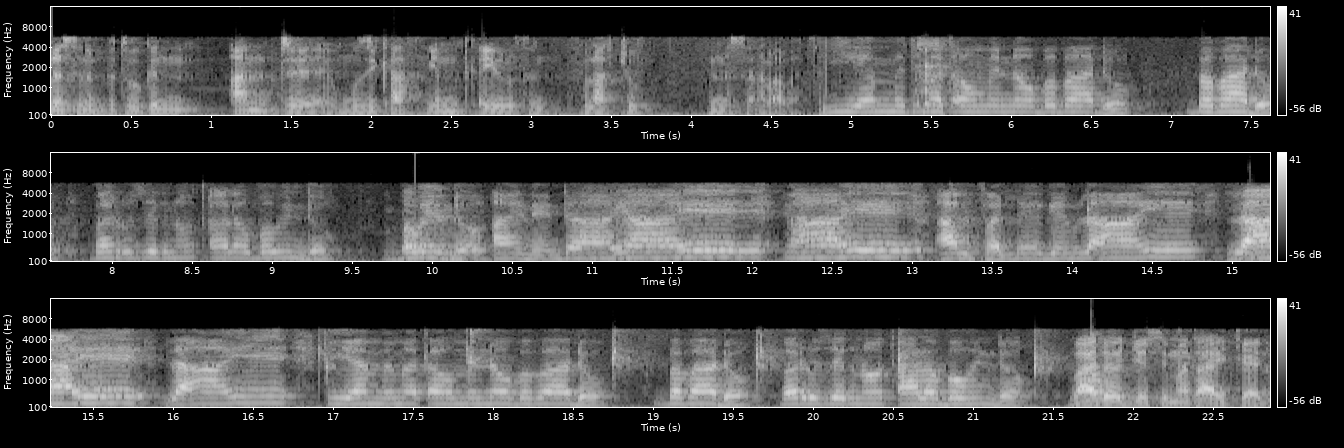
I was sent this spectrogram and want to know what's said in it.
ለስንብቱ ግን አንድ ሙዚቃ የምትቀይሩትን ብላችሁ እንሰነባበት። የምትመጣው ምን ነው በባዶ በባዶ በሩ ዝግ ነው ጣለው በዊንዶ በዊንዶ አይኔ እንዳያዬ አዬ አልፈልግም ላዬ ላዬ ላዬ። የምመጣው ምን ነው በባዶ በባዶ በሩ ዝግ ነው ጣለው በዊንዶ። ባዶ እጁ ሲመጣ አይቼ ነው።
